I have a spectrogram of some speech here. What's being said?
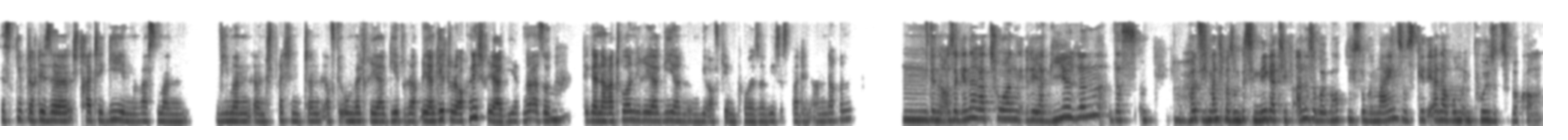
Es gibt auch diese Strategien, was man wie man entsprechend dann auf die Umwelt reagiert oder reagiert oder auch nicht reagiert. Ne? Also mhm. die Generatoren, die reagieren irgendwie auf die Impulse. Wie ist es bei den anderen? Mm, genau, also Generatoren reagieren. Das hört sich manchmal so ein bisschen negativ an, ist aber überhaupt nicht so gemeint. Es geht eher darum, Impulse zu bekommen.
